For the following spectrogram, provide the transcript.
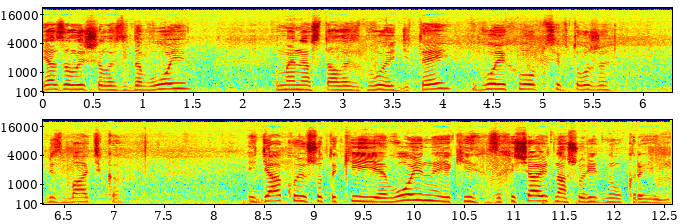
Я залишилась вдовою. У мене залишилось двоє дітей, двоє хлопців теж без батька. І дякую, що такі є воїни, які захищають нашу рідну Україну.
